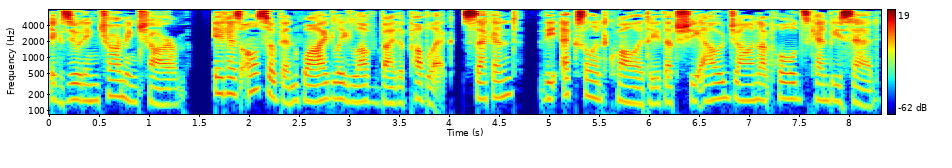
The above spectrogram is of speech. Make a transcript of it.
exuding charming charm. It has also been widely loved by the public. Second, the excellent quality that Xiao Zhan upholds can be said.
